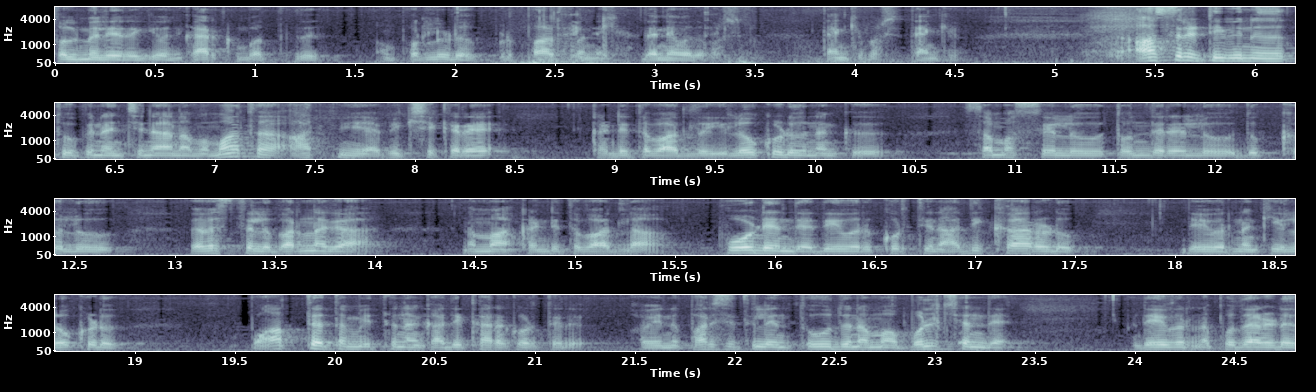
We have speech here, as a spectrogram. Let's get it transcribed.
ಸೊಲ್ಮೇಲೆಯರಿಗೆ ಒಂದು ಕಾರ್ಯಕ್ರಮ ಬರ್ತದೆ. ಪೊರ್ಲುಡು ಕೊನೆಗೆ ಧನ್ಯವಾದ ಭಾಷೆ ಥ್ಯಾಂಕ್ ಯು ಭಾಷೆ ಥ್ಯಾಂಕ್ ಯು ಆಸರೆ ಟಿವಿನ ತೂಪಿನಂಚಿನ ನಮ್ಮ ಮಾತ ಆತ್ಮೀಯ ವೀಕ್ಷಕರೇ ಖಂಡಿತವಾದ್ಲು ಈ ಲೋಕಡು ನಂಗೆ ಸಮಸ್ಯೆಲು, ತೊಂದರೆಲು, ದುಃಖಲು, ವ್ಯವಸ್ಥೆಲು ಬರ್ನಗ ನಮ್ಮ ಖಂಡಿತವಾದ್ಲ ಪೋಡೆಂದೆ ದೇವರು ಕೊರ್ತಿನ ಅಧಿಕಾರಡು, ದೇವರು ನಂಗೆ ಈ ಲೋಕಡು ಪಾತ್ಯ ತಮ್ಮಿತ್ತು ನಂಗೆ ಅಧಿಕಾರ ಕೊಡ್ತೀರಿ ಅವೇನು ಪರಿಸ್ಥಿತಿಲಿ ತೂದು ನಮ್ಮ ಬೊಲ್ಚಂದೆ, ದೇವರನ್ನ ಪುದರಡು,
